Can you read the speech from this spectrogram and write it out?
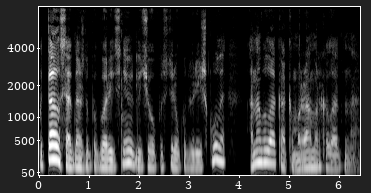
Пытался однажды поговорить с нею, для чего подстерег у дверей школы, она была как мрамор холодна.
